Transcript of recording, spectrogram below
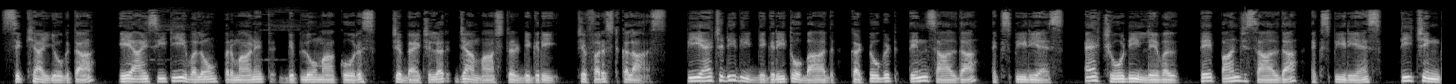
ਸਿੱਖਿਆ ਯੋਗਤਾ AICTE ਵੱਲੋਂ ਪ੍ਰਮਾਣਿਤ ਡਿਪਲੋਮਾ ਕੋਰਸ 'ਚ ਬੈਚਲਰ ਜਾਂ ਮਾਸਟਰ ਡਿਗਰੀ 'ਚ ਫਰਸਟ ਕਲਾਸ PhD ਦੀ ਡਿਗਰੀ ਤੋਂ ਬਾਅਦ ਘੱਟੋ-ਘੱਟ 3 ਸਾਲ ਦਾ ਐਕਸਪੀਰੀਅੰਸ HOD ਲੈਵਲ ਤੇ 5 ਸਾਲ ਦਾ ਐਕਸਪੀਰੀਅੰਸ, ਟੀਚਿੰਗ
